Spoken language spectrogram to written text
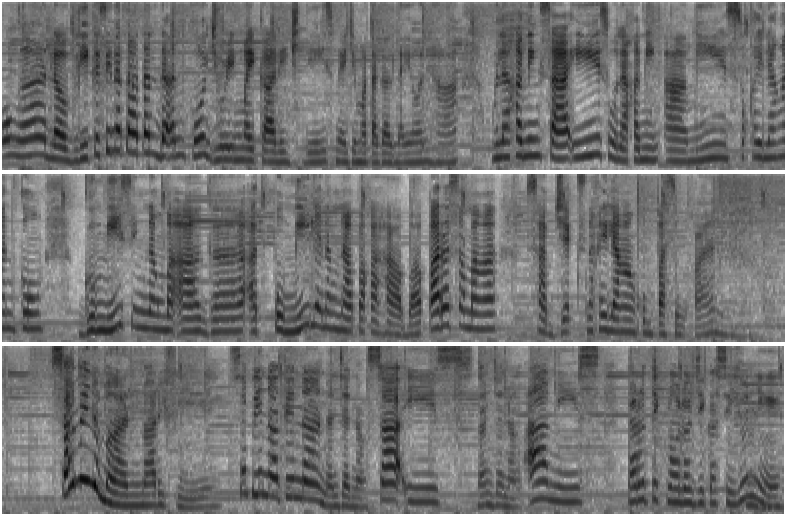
Oo nga, lovely. Kasi natatandaan ko during my college days, medyo matagal na yon ha. Wala kaming sais, wala kaming amis. So kailangan kong gumising ng maaga at pumila ng napakahaba para sa mga subjects na kailangan kong pasukan. Sa amin naman, Marifi, sabihin natin na nandyan ng sais, nandyan ng amis, pero technology kasi yun eh.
